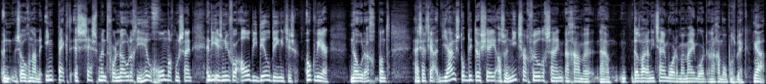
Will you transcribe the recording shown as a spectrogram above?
een zogenaamde impact assessment voor nodig, die heel grondig moest zijn. En die is nu voor al die deeldingetjes ook weer nodig. Want hij zegt, ja, juist op dit dossier, als we niet zorgvuldig zijn, dan gaan we, nou, dat waren niet zijn woorden, maar mijn woorden, dan gaan we op ons Ja,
